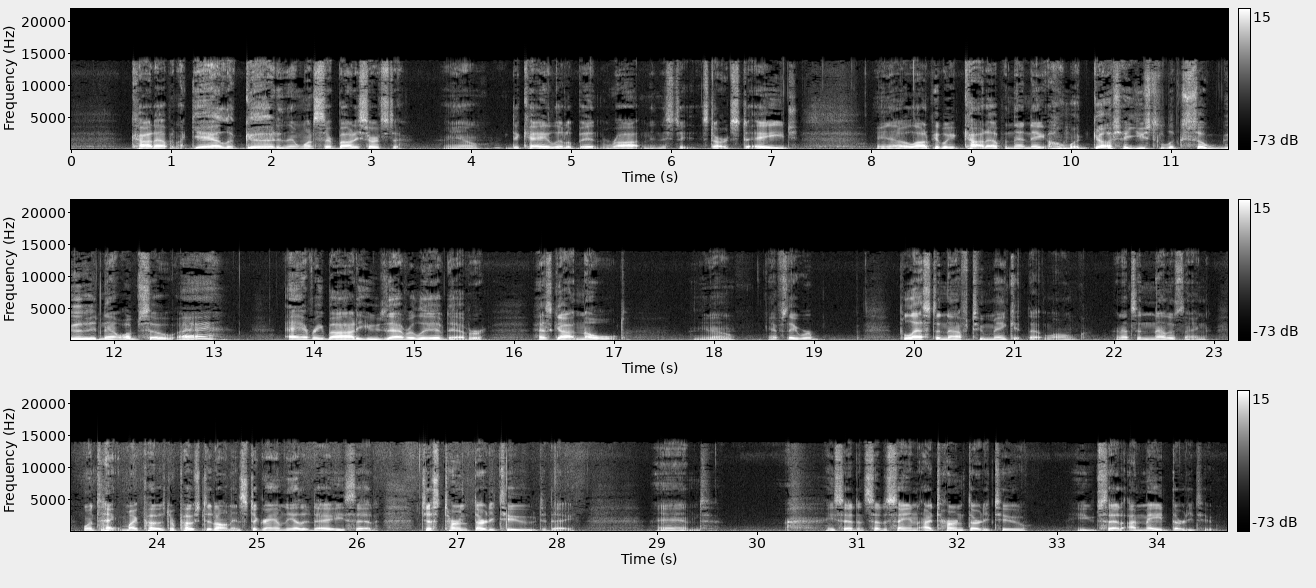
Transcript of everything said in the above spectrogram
caught up and like, yeah, I look good, and then once their body starts to, you know, decay a little bit and rot, and then it starts to age. You know, a lot of people get caught up in that. And they, oh my gosh, I used to look so good. Now I'm so eh. Everybody who's ever lived ever has gotten old. You know, if they were blessed enough to make it that long. And that's another thing. One thing Mike Posner posted on Instagram the other day, he said, just turned 32 today. And he said, instead of saying, I turned 32, he said, I made 32.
